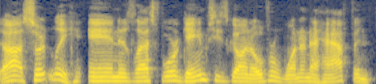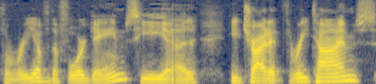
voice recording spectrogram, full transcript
Uh, certainly. In his last four games, he's gone over one and a half in three of the four games. He uh, he tried it three times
